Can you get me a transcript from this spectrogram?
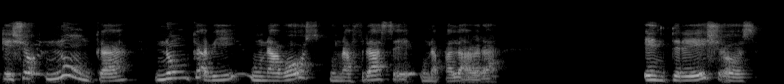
que yo nunca, nunca vi una voz, una frase, una palabra entre ellos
